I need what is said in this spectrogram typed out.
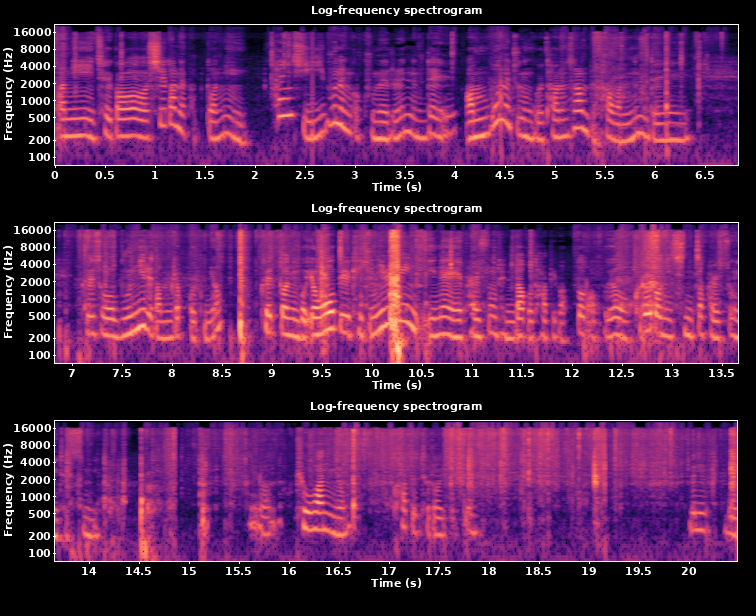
아니 제가 시간을 봤더니 1시 2분인가 구매를 했는데 안 보내주는 거예요. 다른 사람들 다 왔는데 그래서 문의를 남겼거든요. 그랬더니 뭐 영업일 기준 1인 이내에 발송된다고 답이 왔더라고요. 그러더니 진짜 발송이 됐습니다. 이런 교환용 카드 들어있고 맨- 뭐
